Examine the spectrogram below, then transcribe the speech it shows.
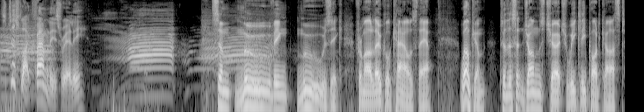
It's just like families, really. Some moving music from our local cows there. Welcome to the St John's Church Weekly Podcast.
